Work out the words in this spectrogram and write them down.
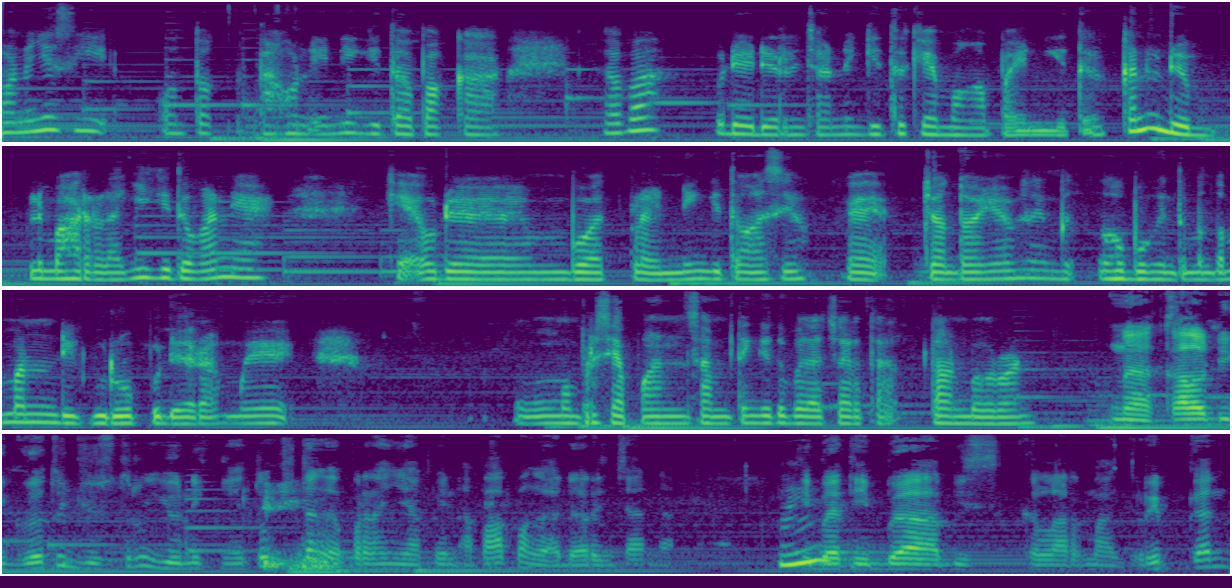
mananya sih untuk tahun ini gitu apakah apa udah ada rencana gitu kayak mau ngapain gitu kan udah lima hari lagi gitu kan ya kayak udah buat planning gitu gak sih kayak contohnya misalnya ngehubungin teman-teman di grup udah rame mempersiapkan something gitu buat acara ta- tahun baruan Nah, kalau di gue tuh justru uniknya itu kita nggak pernah nyiapin apa-apa, nggak ada rencana. Hmm? Tiba-tiba habis kelar maghrib kan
